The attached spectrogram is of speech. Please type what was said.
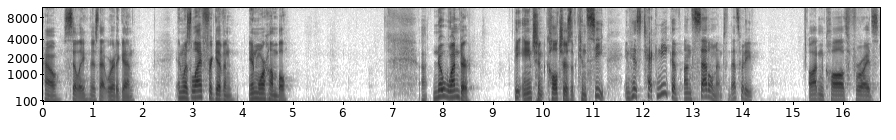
how silly, there's that word again. And was life forgiven and more humble? Uh, no wonder the ancient cultures of conceit, in his technique of unsettlement, that's what he, Auden calls Freud's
